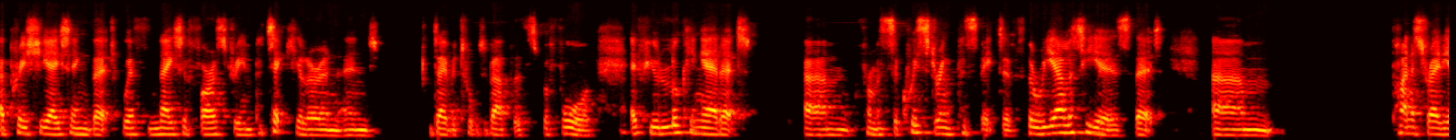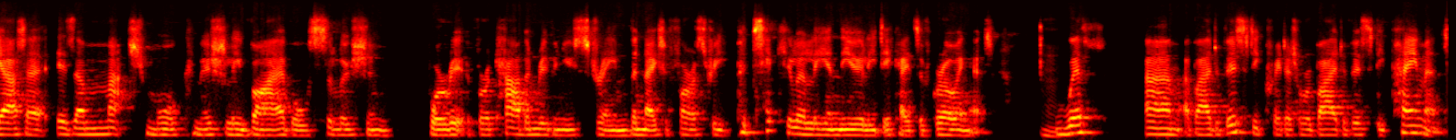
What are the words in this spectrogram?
appreciating that with native forestry in particular, and, and David talked about this before, if you're looking at it um, from a sequestering perspective, the reality is that um, Pinus radiata is a much more commercially viable solution for a, for a carbon revenue stream than native forestry, particularly in the early decades of growing it. Mm. With um, a biodiversity credit or a biodiversity payment,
